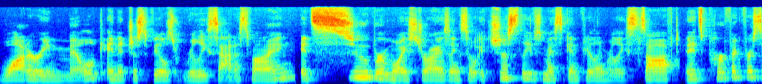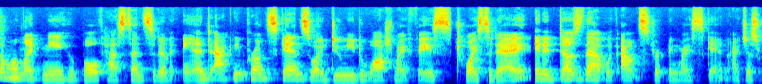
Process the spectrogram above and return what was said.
watery milk and it just feels really satisfying. It's super moisturizing, so it just leaves my skin feeling really soft. And it's perfect for someone like me who both has sensitive and acne prone skin, so I do need to wash my face twice a day. And it does that without stripping my skin. I just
